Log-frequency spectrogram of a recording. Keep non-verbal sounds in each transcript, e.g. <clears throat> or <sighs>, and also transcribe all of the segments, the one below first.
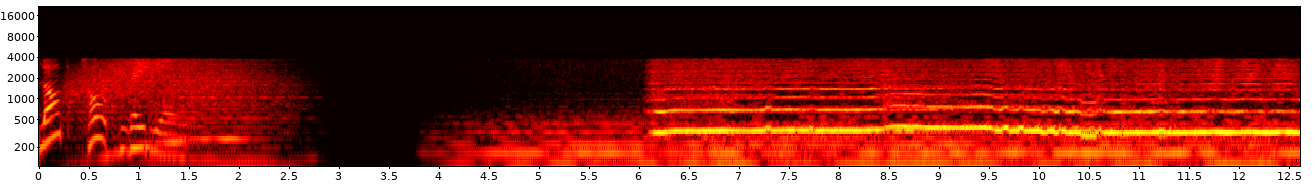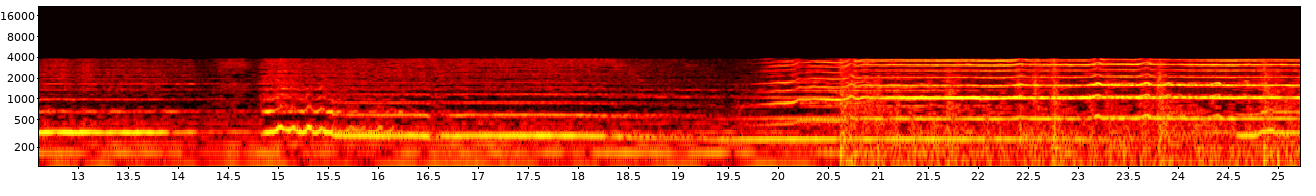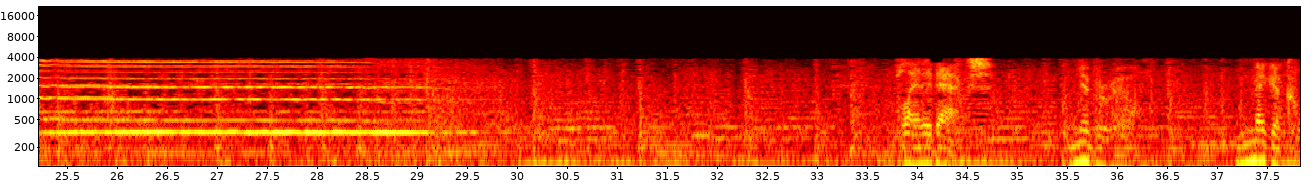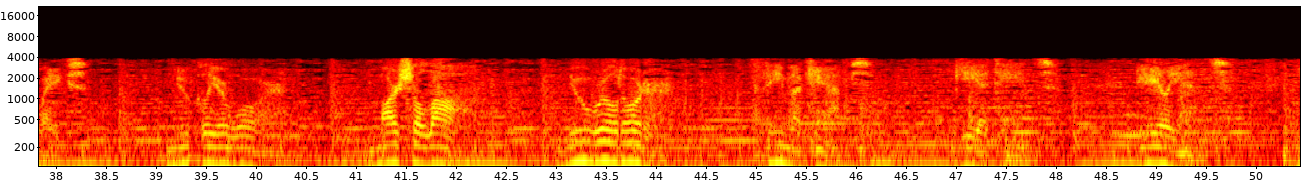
Blog Talk Radio. Mm. Martial Law, New World Order, FEMA camps, guillotines, aliens,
